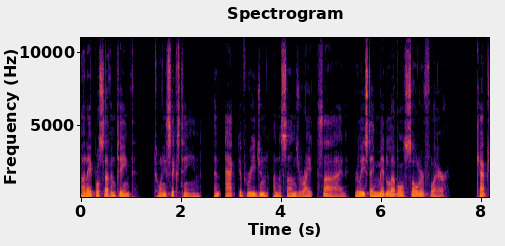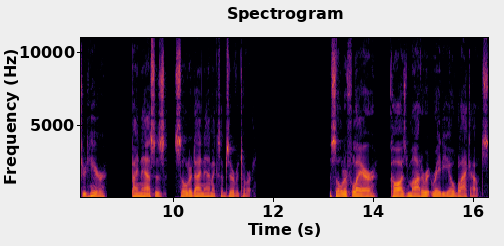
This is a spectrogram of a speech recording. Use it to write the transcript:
On April 17, 2016, an active region on the Sun's right side released a mid-level solar flare, captured here by NASA's Solar Dynamics Observatory. The solar flare caused moderate radio blackouts.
